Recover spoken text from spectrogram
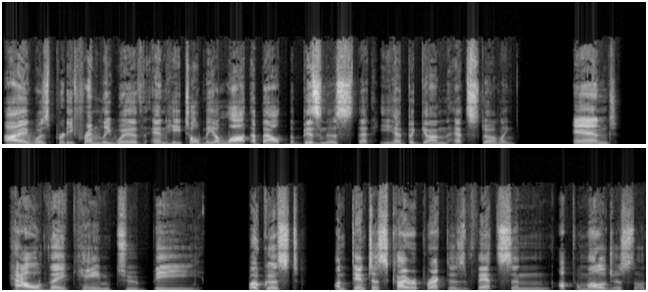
I was pretty friendly with, and he told me a lot about the business that he had begun at Sterling and how they came to be focused on dentists, chiropractors, vets, and ophthalmologists or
